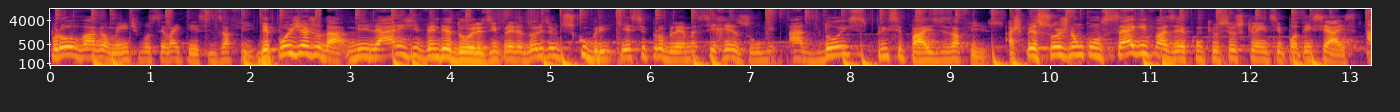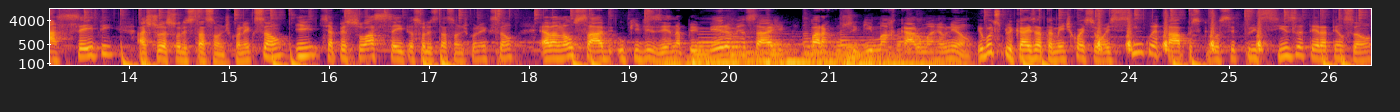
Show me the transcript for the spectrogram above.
provavelmente você vai ter esse desafio. Depois de ajudar milhares de vendedores e empreendedores, eu descobri que esse problema se resume a dois principais desafios. As pessoas não conseguem fazer com que os seus clientes em potenciais aceitem a sua solicitação de conexão e, se a pessoa aceita a solicitação de conexão, ela não sabe o que dizer na primeira mensagem para conseguir marcar uma reunião. Eu vou te explicar exatamente quais são as cinco etapas que você precisa ter atenção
